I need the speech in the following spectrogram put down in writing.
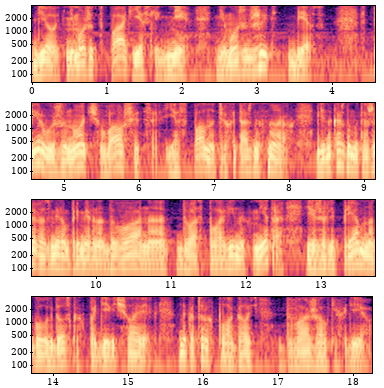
делать, не может спать, если не, не может жить без. В первую же ночь в Аушвице я спал на трехэтажных нарах, где на каждом этаже размером примерно 2 на 2,5 метра лежали прямо на голых досках по 9 человек, на которых полагалось два жалких одеяла.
